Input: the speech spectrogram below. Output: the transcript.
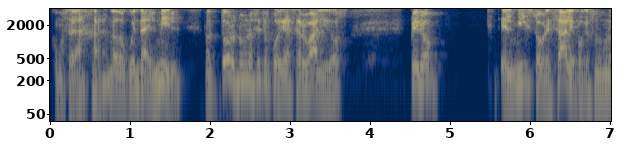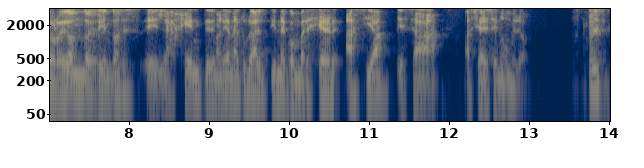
como se habrán dado cuenta, el 1000. ¿no? Todos los números estos podrían ser válidos, pero el 1000 sobresale porque es un número redondo y entonces eh, la gente de manera natural tiende a converger hacia ese número. Entonces,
